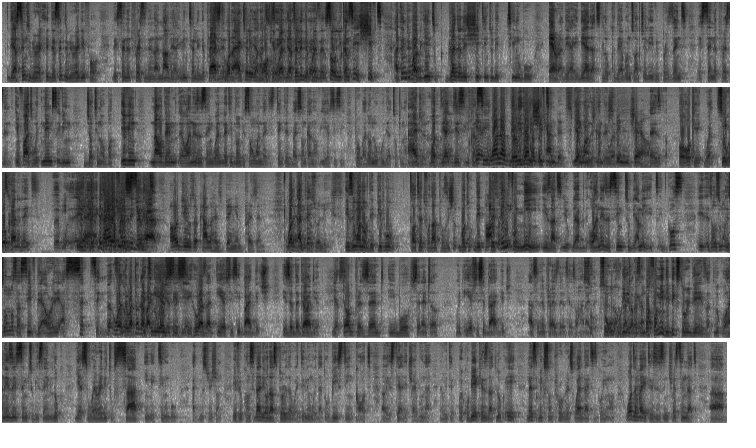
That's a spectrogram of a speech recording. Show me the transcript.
they seem to be ready, they seem to be ready for the Senate president, and now they are even telling the president. That's what I actually wanted yeah, okay, well, they are telling the president. So you can see a shift. I think people are beginning to gradually shift into the Tinubu era. The idea that look, they are going to actually represent a Senate president. In fact, with names even jotting up, but even now, them uh, one is saying, well, let it not be someone that is tainted by some kind of EFCC probe. I don't know who they are talking about. I don't know. But this, you can yeah, see one of the one of the candidates. Yeah, one of the candidates. Well, been in jail. Is, oh, okay. Well, so Igbo candidates. Uh, yeah, the, the person you have. Orji Uzor Kalu has been in prison. Well, I think was released. Is he one of the people touted for that position? But the, the thing for me is that you, Ohanaeze seem to be. I mean, it, it goes. It, it's, almost, it's almost as if they are already accepting. That, uh, well, they were talking about EFCC. Who has an EFCC baggage? Is in the Guardian. Yes. Don't present Igbo senator with EFCC baggage as Senate president says Ohanaeze. So, so who could be the president? But for me, the big story there is that, look, Ohanaeze seems to be saying, look, yes, we're ready to serve in a Tinubu administration. If you consider the other story that we're dealing with, that Obi is still in court or is still at the tribunal, everything, or it could be a case that, look, hey, let's make some progress while that is going on. Whatever it is, it's interesting that uh,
